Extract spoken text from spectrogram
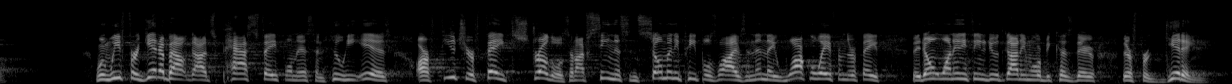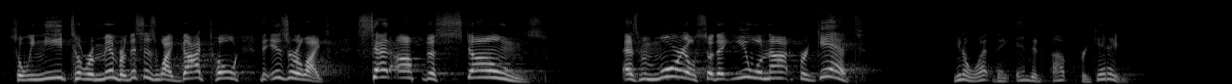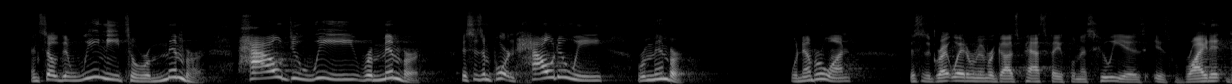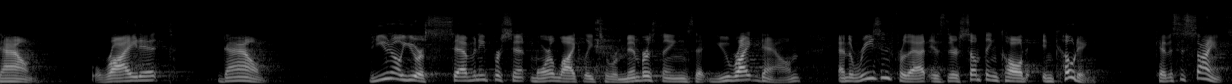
When we forget about God's past faithfulness and who He is, our future faith struggles. And I've seen this in so many people's lives, and then they walk away from their faith. They don't want anything to do with God anymore because they're, they're forgetting. So we need to remember this is why God told the Israelites set up the stones as memorials so that you will not forget. You know what? They ended up forgetting. And so then we need to remember. How do we remember? This is important. How do we remember? Well, number one, this is a great way to remember God's past faithfulness, who He is, is write it down. Write it down. Do you know you are 70% more likely to remember things that you write down? And the reason for that is there's something called encoding. Okay, this is science.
